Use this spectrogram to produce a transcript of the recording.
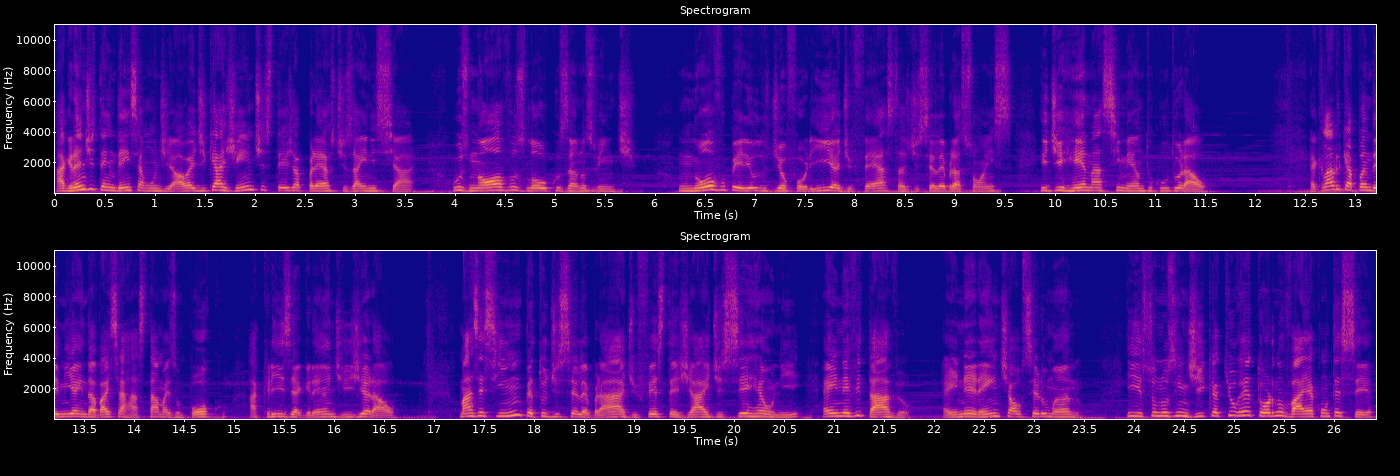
A grande tendência mundial é de que a gente esteja prestes a iniciar os novos loucos anos 20. Um novo período de euforia, de festas, de celebrações e de renascimento cultural. É claro que a pandemia ainda vai se arrastar mais um pouco, a crise é grande e geral. Mas esse ímpeto de celebrar, de festejar e de se reunir é inevitável, é inerente ao ser humano. E isso nos indica que o retorno vai acontecer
